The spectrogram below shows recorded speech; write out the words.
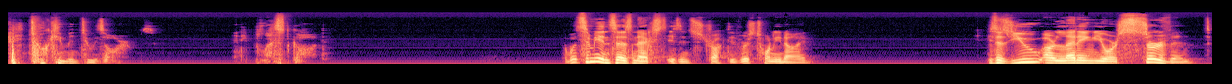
And he took him into his arms and he blessed God. What Simeon says next is instructive. Verse 29. He says, You are letting your servant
